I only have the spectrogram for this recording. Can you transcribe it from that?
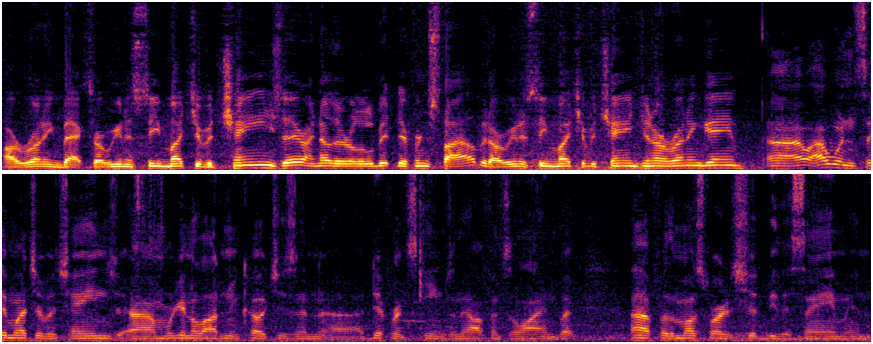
our running backs. Are we going to see much of a change there? I know they're a little bit different style, but are we going to see much of a change in our running game? Uh, I, wouldn't say much of a change. Um, we're getting a lot of new coaches and uh, different schemes on the offensive line, but uh, for the most part, it should be the same. And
